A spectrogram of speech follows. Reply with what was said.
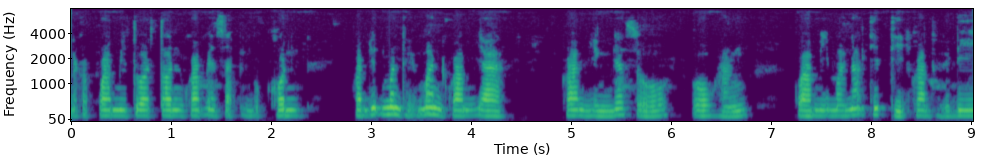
นะครับความมีตัวตนความเป็นสัตว์เป็นบุคคล ความยึดมั่นถือมั่นความอยากความหยิ่งยโสโอหัง ความมีมานะทิฏฐิความถือดี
